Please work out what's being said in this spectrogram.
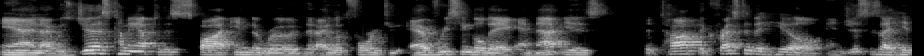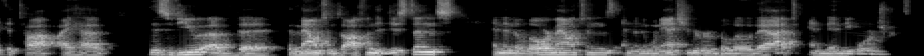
and I was just coming up to this spot in the road that I look forward to every single day. And that is the top, the crest of a hill. And just as I hit the top, I have this view of the, the mountains off in the distance, and then the lower mountains, and then the Wenatchee River below that, and then the hmm. orchards.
